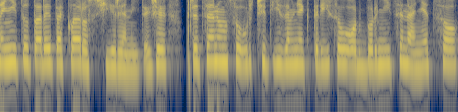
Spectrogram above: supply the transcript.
Není to tady takhle rozšířený, takže přece jenom jsou určitý země, které jsou odborníci na něco,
